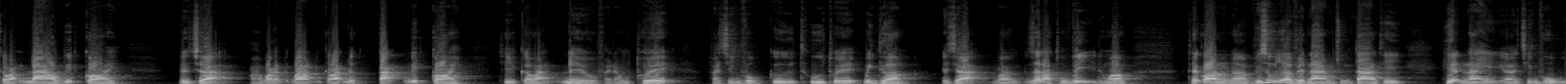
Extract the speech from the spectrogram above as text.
các bạn đào bitcoin được chưa ạ? À, các bạn các bạn được tặng bitcoin thì các bạn đều phải đóng thuế và chính phủ cứ thu thuế bình thường được chưa ạ? Và rất là thú vị đúng không? Thế còn à, ví dụ như ở Việt Nam chúng ta thì hiện nay à, chính phủ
